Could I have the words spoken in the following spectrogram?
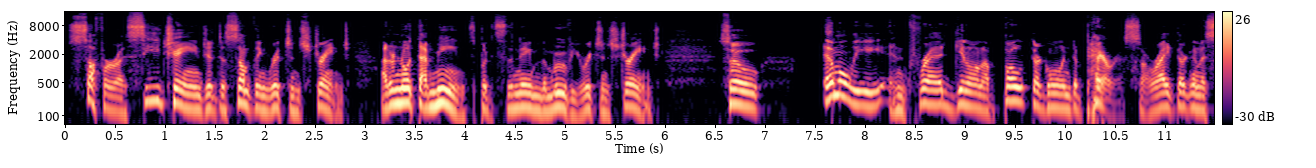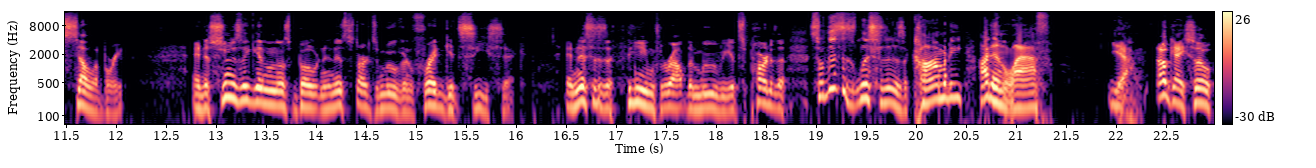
suffer a sea change into something rich and strange. I don't know what that means, but it's the name of the movie, Rich and Strange. So Emily and Fred get on a boat. They're going to Paris, all right? They're going to celebrate. And as soon as they get on this boat and it starts moving, Fred gets seasick. And this is a theme throughout the movie. It's part of the. So this is listed as a comedy. I didn't laugh. Yeah. Okay. So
